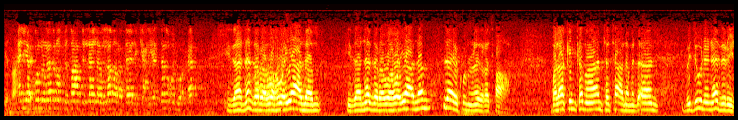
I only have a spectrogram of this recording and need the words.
في طاعة هل الله. يكون نذرا في طاعة الله لو نذر ذلك يعني يلزمه الوفاء؟ إذا نذر وهو يعلم إذا نذر وهو يعلم لا يكون نذر طاعة ولكن كما أنت تعلم الآن بدون نذر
